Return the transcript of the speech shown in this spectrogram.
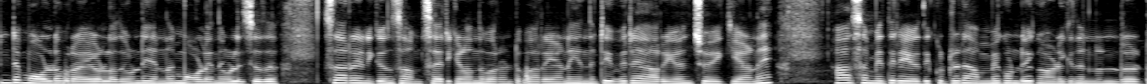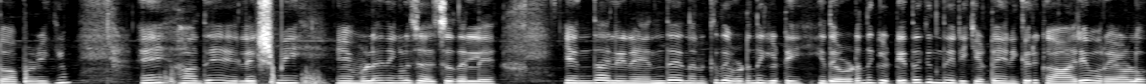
എന്റെ മോളുടെ പ്രായമുള്ളത് അതുകൊണ്ട് ഞാൻ മോളേന്ന് വിളിച്ചത്? സാറേ എനിക്കൊന്ന് സംസാരിക്കണമെന്ന് പറഞ്ഞിട്ട് പറയുകയാണ് എന്നിട്ട് ഇവരെ അറിയുമെന്ന് ചോദിക്കുകയാണ്. ആ സമയത്ത് രേവതിക്കുട്ടിയുടെ അമ്മയെ കൊണ്ടുപോയി കാണിക്കുന്നുണ്ട് കേട്ടോ. അപ്പോഴേക്കും ഏ അതെ ലക്ഷ്മി ഇവളെ നിങ്ങൾ ചതിച്ചത്? ചെയ്തതല്ലേ എന്താ അലീന? എന്താ നിനക്കിത് എവിടെ നിന്ന് കിട്ടി? ഇത് എവിടെ നിന്ന് കിട്ടിയതൊക്കെ ഇരിക്കട്ടെ. എനിക്കൊരു കാര്യം പറയാനുള്ളൂ.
